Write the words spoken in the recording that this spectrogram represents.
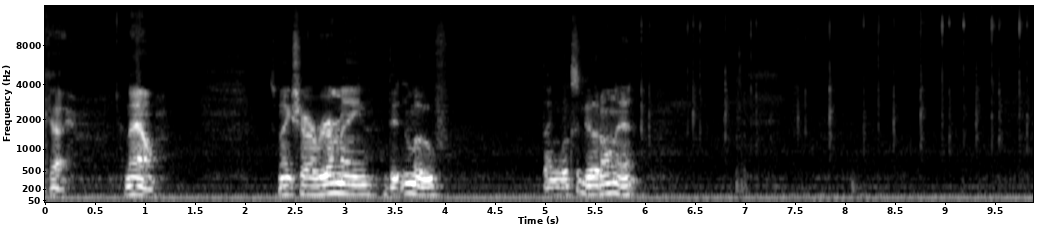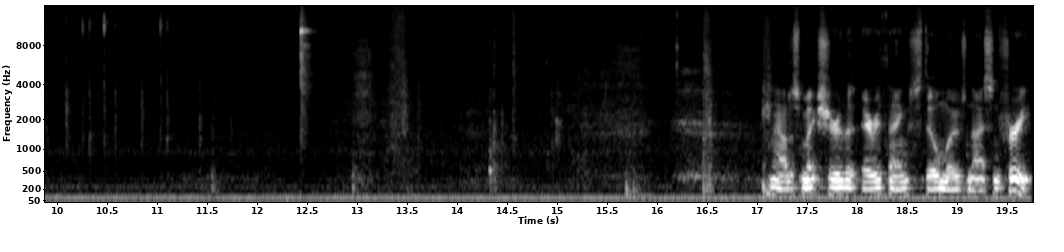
Okay, now let's make sure our rear main didn't move. Thing looks good on it. Now just make sure that everything still moves nice and free.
